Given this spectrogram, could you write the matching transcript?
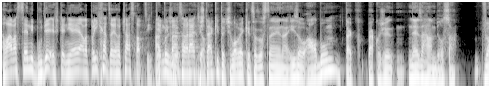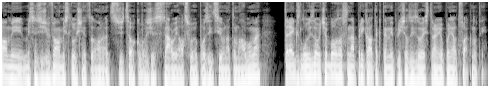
hlava scény bude, ešte nie, ale prichádza jeho čas, chlapci. Temný pán sa vrátil. že takýto človek, keď sa dostane na Izov album, tak akože nezahambil sa. Veľmi, myslím si, že veľmi slušne to, že celkovo, že zaujal svoju pozíciu na tom albume. Track s Luizou, čo bol zase napríklad, tak ten mi prišiel z Izovej strany úplne odflaknutý.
